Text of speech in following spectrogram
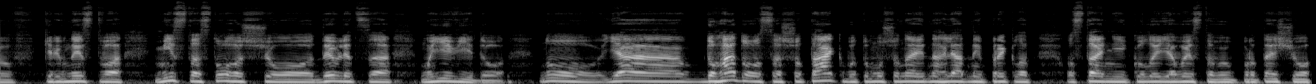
в керівництва міста з того, що дивляться мої відео. Ну, я догадувався, що так, бо тому що навіть наглядний приклад останній, коли я виставив про те, що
